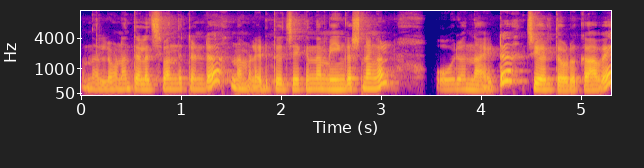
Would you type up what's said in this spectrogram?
നല്ലോണം തിളച്ച് വന്നിട്ടുണ്ട്. നമ്മൾ എടുത്തു വച്ചേക്കുന്ന മീൻ കഷ്ണങ്ങൾ ഓരോന്നായിട്ട് ചേർത്ത് കൊടുക്കാവേ.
